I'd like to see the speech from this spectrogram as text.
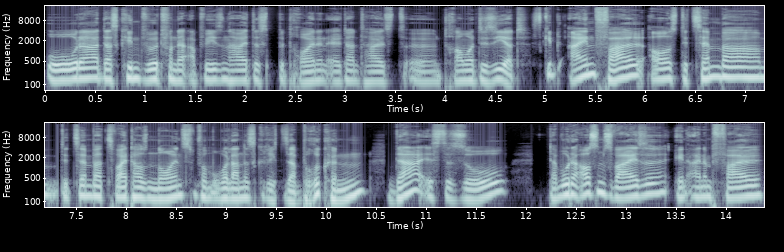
Oder das Kind wird von der Abwesenheit des betreuenden Elternteils äh, traumatisiert. Es gibt einen Fall aus Dezember, Dezember 2019 vom Oberlandesgericht Saarbrücken. Da ist es so, da wurde ausnahmsweise in einem Fall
